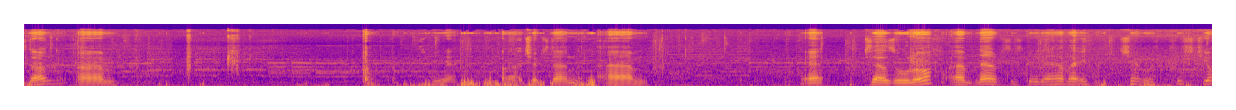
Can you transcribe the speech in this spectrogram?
Done. Um, yeah, well, that trip's done. Um, yeah, sails all off. Um, now I'm just gonna go have a chat with Christian,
